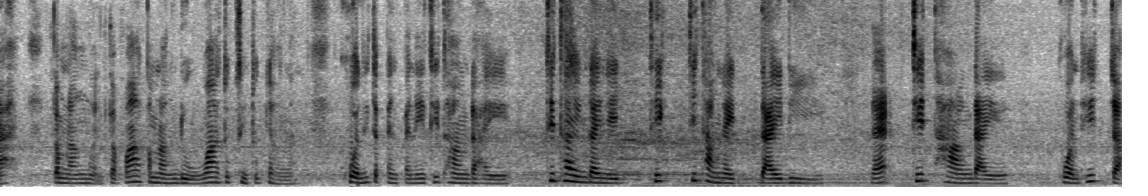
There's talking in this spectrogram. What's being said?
นะกำลังเหมือนกับว่ากำลังดูว่าทุกสิ่งทุกอย่างนั้น ควรที่จะเป็นไปในทิศทางใดทิศทางใดในทิศทิศทางในใดดี และทิศทางใดควรที่จะ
